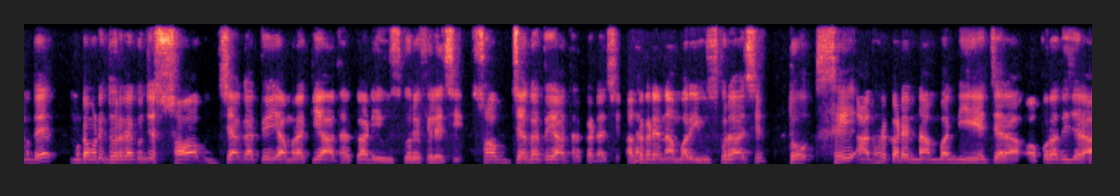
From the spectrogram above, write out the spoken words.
আমাদের মোটামুটি ধরে রাখুন যে সব জায়গাতেই আমরা কি আধার কার্ড ইউজ করে ফেলেছি। সব জায়গাতেই আধার কার্ড আছে। আধার কার্ডের নাম্বার ইউজ করা আছে। তো সেই আধার কার্ডের নাম্বার নিয়ে যারা অপরাধী যারা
